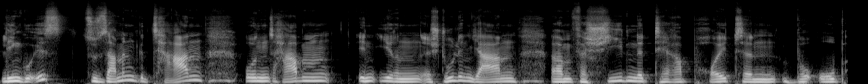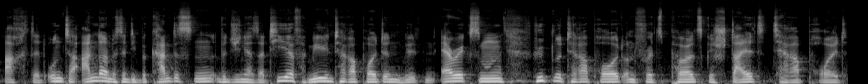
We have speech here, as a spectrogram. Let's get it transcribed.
Linguist, zusammengetan und haben in ihren Studienjahren ähm, verschiedene Therapeuten beobachtet. Unter anderem, das sind die bekanntesten, Virginia Satir, Familientherapeutin, Milton Erickson, Hypnotherapeut und Fritz Perls Gestalttherapeut.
